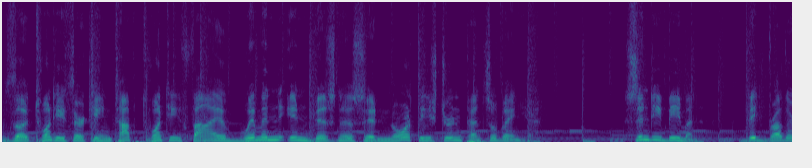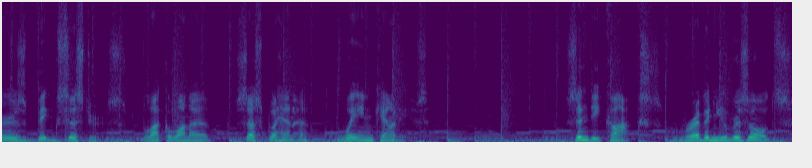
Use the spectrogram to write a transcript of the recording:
The 2013 Top 25 Women in Business in Northeastern Pennsylvania. Cindy Beeman, Big Brothers, Big Sisters, Lackawanna, Susquehanna, Wayne counties. Cindy Cox, Revenue Results.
